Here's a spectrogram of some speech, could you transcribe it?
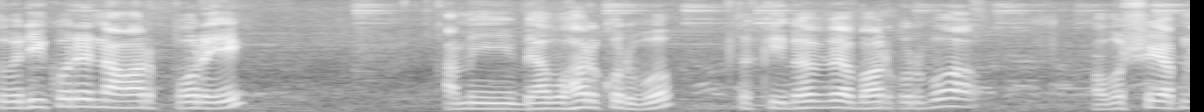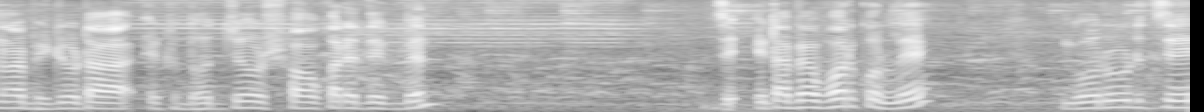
তৈরি করে নেওয়ার পরে আমি ব্যবহার করব। তো কীভাবে ব্যবহার করব? অবশ্যই আপনারা ভিডিওটা একটু ধৈর্য সহকারে দেখবেন যে এটা ব্যবহার করলে গরুর যে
